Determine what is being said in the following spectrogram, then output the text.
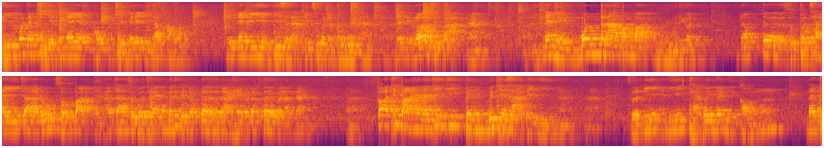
พิมพ์ว่าจะเขียนยังไงคงเขียนไม่ได้ดีเท่าเขาอะนี่เล่มนี้เห็นที่สนามบินสุวรรณภูมินะเล่มหนึ่งร้อยหกสิบบาทนะเล่มหนึ่งมนตราบำบัดโอ้โหนี่ก็ ด็อกเตอร์สุภชัยจารุสมบัติเนี่ยอาจารย์สุภชัยก็ไม่ได้เป็นด็อกเตอร์ทนายให้ก็ด็อกเตอร์ไปแล้วนะก็อธิบายอะไรที่ที่เป็นวิทยาศาสตร์ได้ดีนะส่วนนี้อันนี้แถมไว้อีกเล่มหนึ่งของนายแพ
